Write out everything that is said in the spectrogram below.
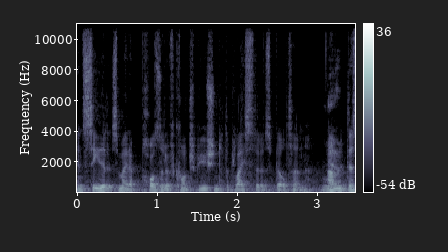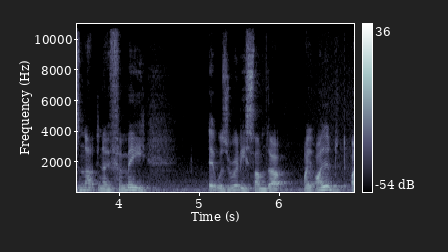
and see that it's made a positive contribution to the place that it's built in. Yeah. Um, there's not, you know, for me, it was really summed up. I, I did a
